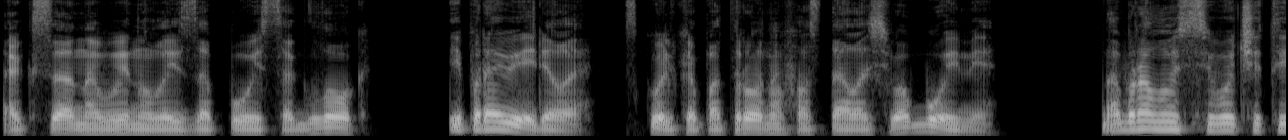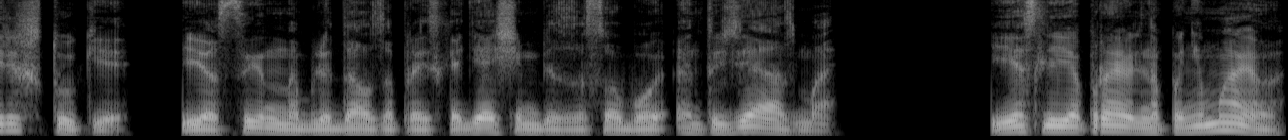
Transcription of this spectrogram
Оксана вынула из-за пояса глок и проверила, сколько патронов осталось в обойме. Набралось всего четыре штуки. Ее сын наблюдал за происходящим без особого энтузиазма. «Если я правильно понимаю,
